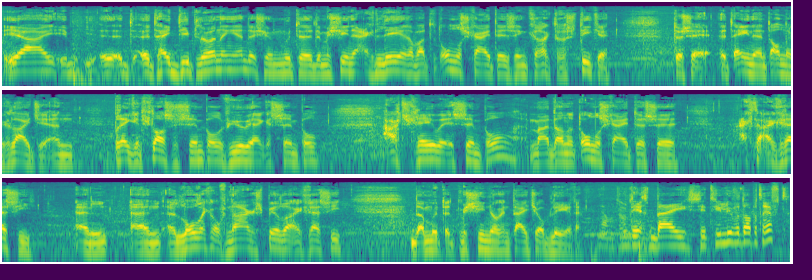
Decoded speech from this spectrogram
Ja, het, het heet deep learning. Hè, dus je moet de machine echt leren wat het onderscheid is in karakteristieken... tussen het ene en het andere geluidje. En brekend glas is simpel, vuurwerk is simpel... hard schreeuwen is simpel. Maar dan het onderscheid tussen echte agressie... En, en lollig of nagespeelde agressie... daar moet het machine nog een tijdje op leren. Ja, want hoe dichtbij zitten jullie wat dat betreft?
